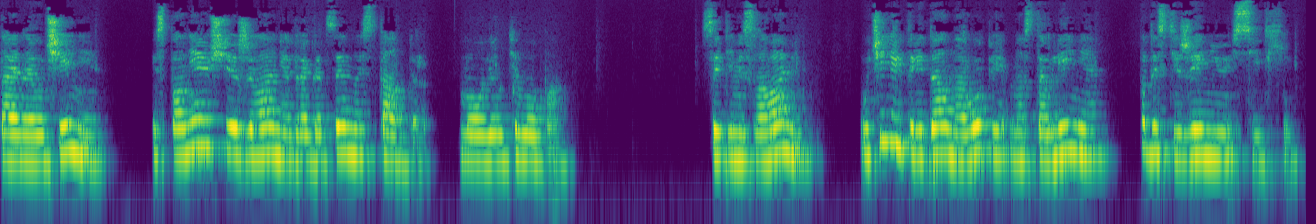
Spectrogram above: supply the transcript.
Тайное учение, исполняющее желание драгоценность Тантер, молвил Тилопа. С этими словами учитель передал Наропе наставление по достижению ситхи.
